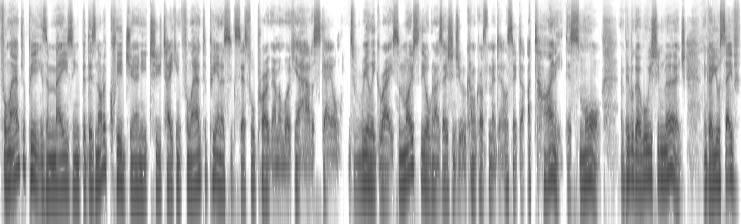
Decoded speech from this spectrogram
Philanthropy is amazing, but there's not a clear journey to taking philanthropy and a successful program and working out how to scale. It's really grey. So most of the organizations you would come across in the mental health sector are tiny. They're small. And people go, well, we should merge and go, you'll save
